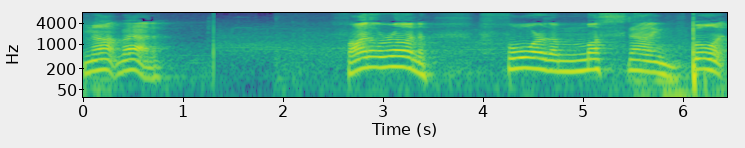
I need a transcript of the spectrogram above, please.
Not bad. Final run for the Mustang Bullitt.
